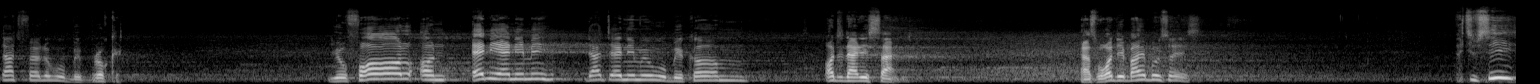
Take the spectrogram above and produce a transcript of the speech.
that fellow will be broken. You fall on any enemy, that enemy will become ordinary sand. That's what the Bible says. But you see,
